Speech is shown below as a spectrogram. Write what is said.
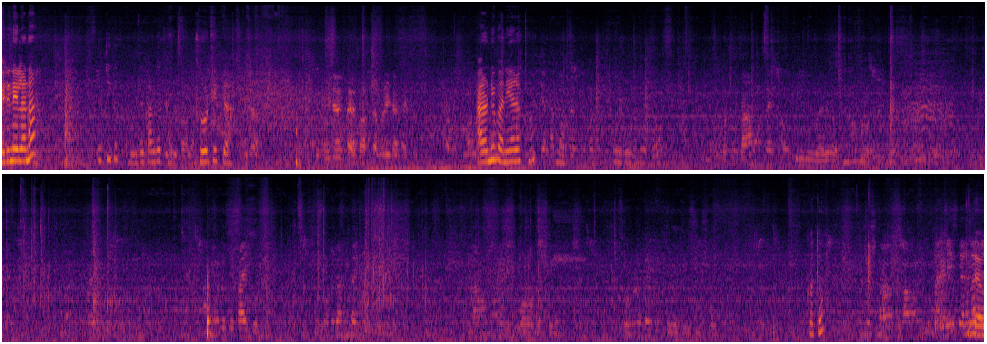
এটা নিলে না? ফ্রুটিকে ফুলতে কালকে খাইছি ফ্রুটিকা আরও নিবা নিয়ে রাখো। কত? দাও।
